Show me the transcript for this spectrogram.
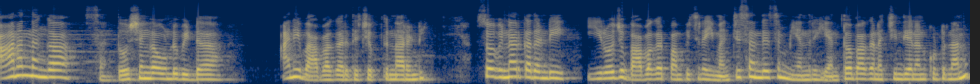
ఆనందంగా సంతోషంగా ఉండు బిడ్డ అని బాబాగారితో చెప్తున్నారండి. సో విన్నారు కదండి ఈరోజు బాబాగారు పంపించిన ఈ మంచి సందేశం మీ అందరికి ఎంతో బాగా నచ్చింది అని అనుకుంటున్నాను.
